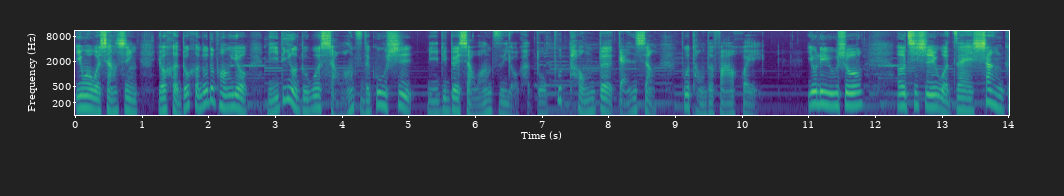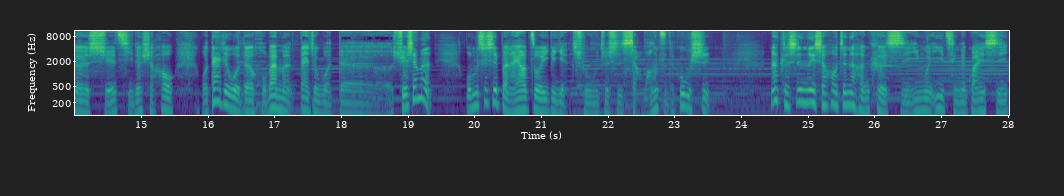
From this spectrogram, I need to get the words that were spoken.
因为我相信有很多很多的朋友，你一定有读过《小王子》的故事，你一定对小王子有很多不同的感想、不同的发挥。又例如说，呃，其实我在上个学期的时候，我带着我的伙伴们，带着我的学生们，我们其实本来要做一个演出，就是小王子的故事。那可是那时候真的很可惜，因为疫情的关系，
